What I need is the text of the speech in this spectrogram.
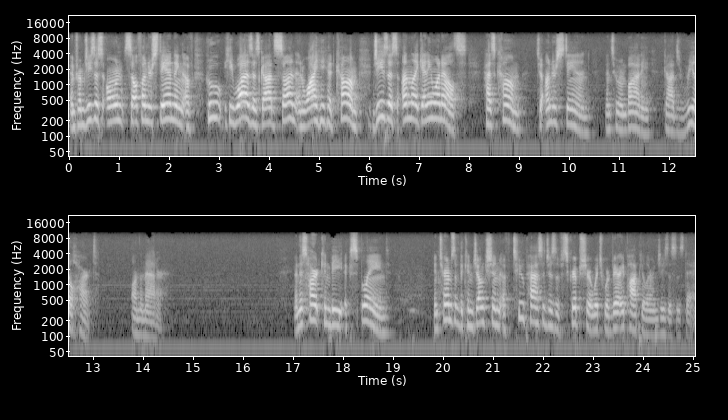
and from Jesus' own self understanding of who he was as God's Son and why he had come, Jesus, unlike anyone else, has come to understand and to embody God's real heart on the matter. And this heart can be explained in terms of the conjunction of two passages of Scripture which were very popular in Jesus' day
